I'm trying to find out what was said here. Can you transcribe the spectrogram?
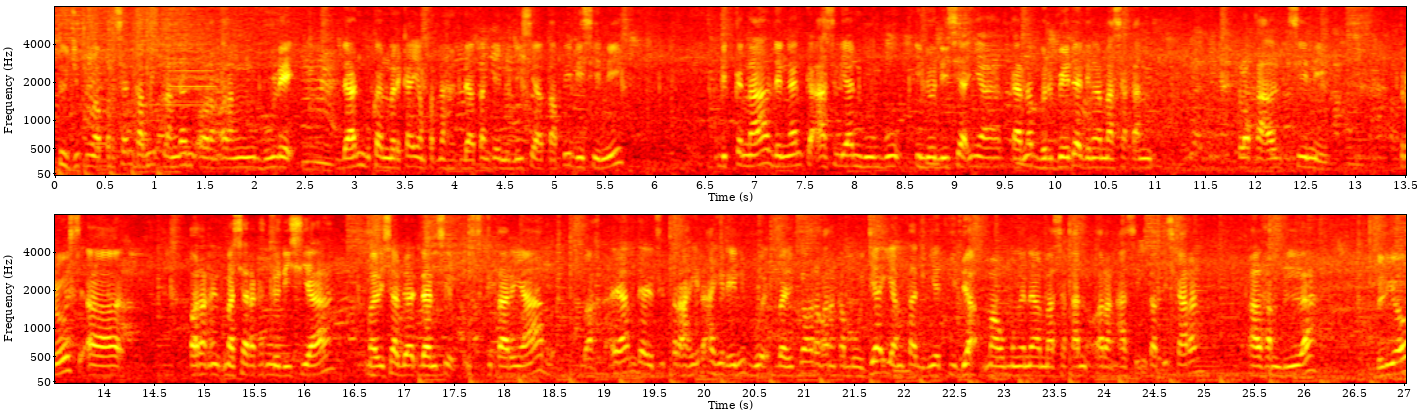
75% kami pelanggan orang-orang bule. Hmm. dan bukan mereka yang pernah datang ke Indonesia. Tapi di sini dikenal dengan keaslian bumbu Indonesianya karena berbeda dengan masakan lokal di sini. Terus eh, orang masyarakat Indonesia, Malaysia da- dan se- sekitarnya bahkan dari terakhir akhir ini banyak orang-orang Kamboja yang tadinya tidak mau mengenal masakan orang asing tapi sekarang alhamdulillah beliau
